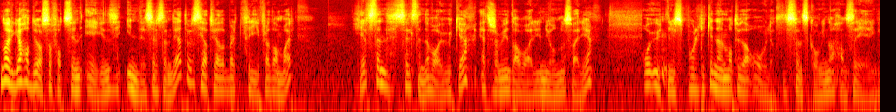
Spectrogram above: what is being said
Norge hadde jo også fått sin egen indre selvstendighet, dvs. Si at vi hadde blitt fri fra Danmark. Helt selvstendige var vi jo ikke, ettersom vi da var i union med Sverige. Og utenrikspolitikken den måtte vi da overlate til svenskekongen og hans regjering.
